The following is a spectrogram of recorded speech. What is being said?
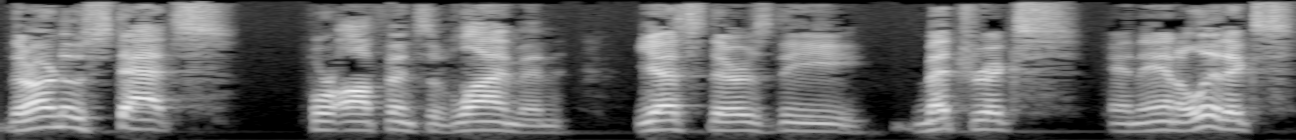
There are no stats for offensive linemen. Yes, there's the metrics and the analytics,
